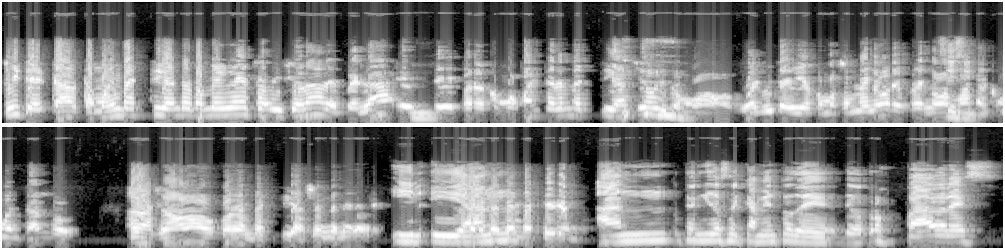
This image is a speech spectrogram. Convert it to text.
Sí, estamos investigando también eso adicionales, ¿verdad? Mm. Este, pero como parte de la investigación y como vuelvo y te digo, como son menores, pues no vamos a estar comentando relacionado con la investigación de menores. ¿Y, y han, han, tenido acercamiento de, de otros padres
